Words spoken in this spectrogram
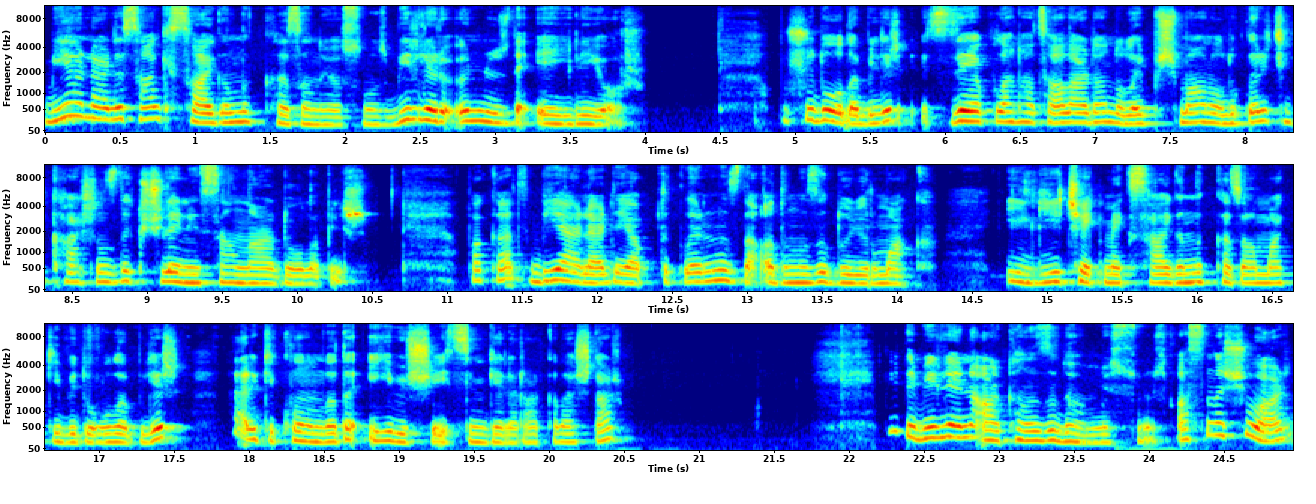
Bir yerlerde sanki saygınlık kazanıyorsunuz. Birileri önünüzde eğiliyor. Bu şu da olabilir. Size yapılan hatalardan dolayı pişman oldukları için karşınızda küçülen insanlar da olabilir. Fakat bir yerlerde yaptıklarınızla adınızı duyurmak, ilgiyi çekmek, saygınlık kazanmak gibi de olabilir. Her iki konumda da iyi bir şey simgeler arkadaşlar. Bir de birilerine arkanızı dönmüşsünüz. Aslında şu var,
